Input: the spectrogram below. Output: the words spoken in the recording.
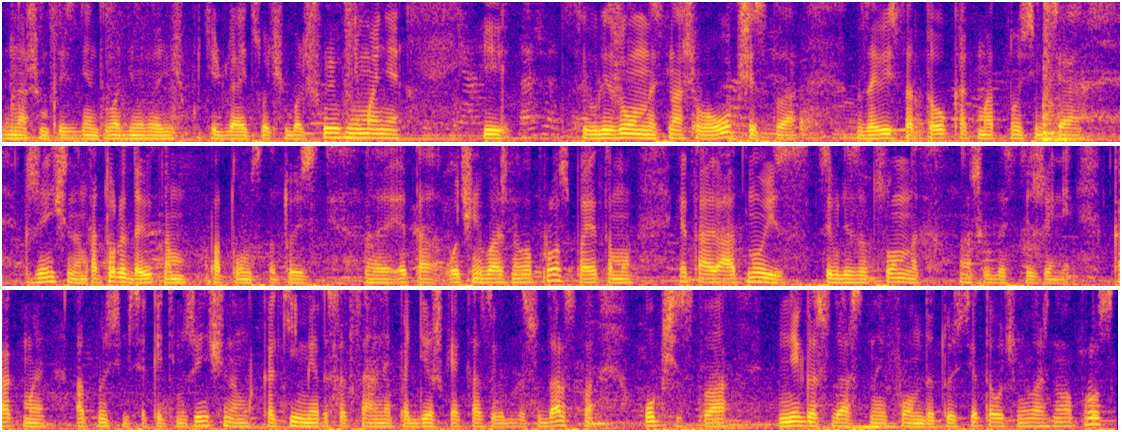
нашим президентом Владимиром Владимировичем Путин уделяется очень большое внимание. И цивилизованность нашего общества зависит от того, как мы относимся женщинам, которые дают нам потомство. То есть э, это очень важный вопрос, поэтому это одно из цивилизационных наших достижений. Как мы относимся к этим женщинам, какие меры социальной поддержки оказывает государство, общество, негосударственные фонды. То есть это очень важный вопрос,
